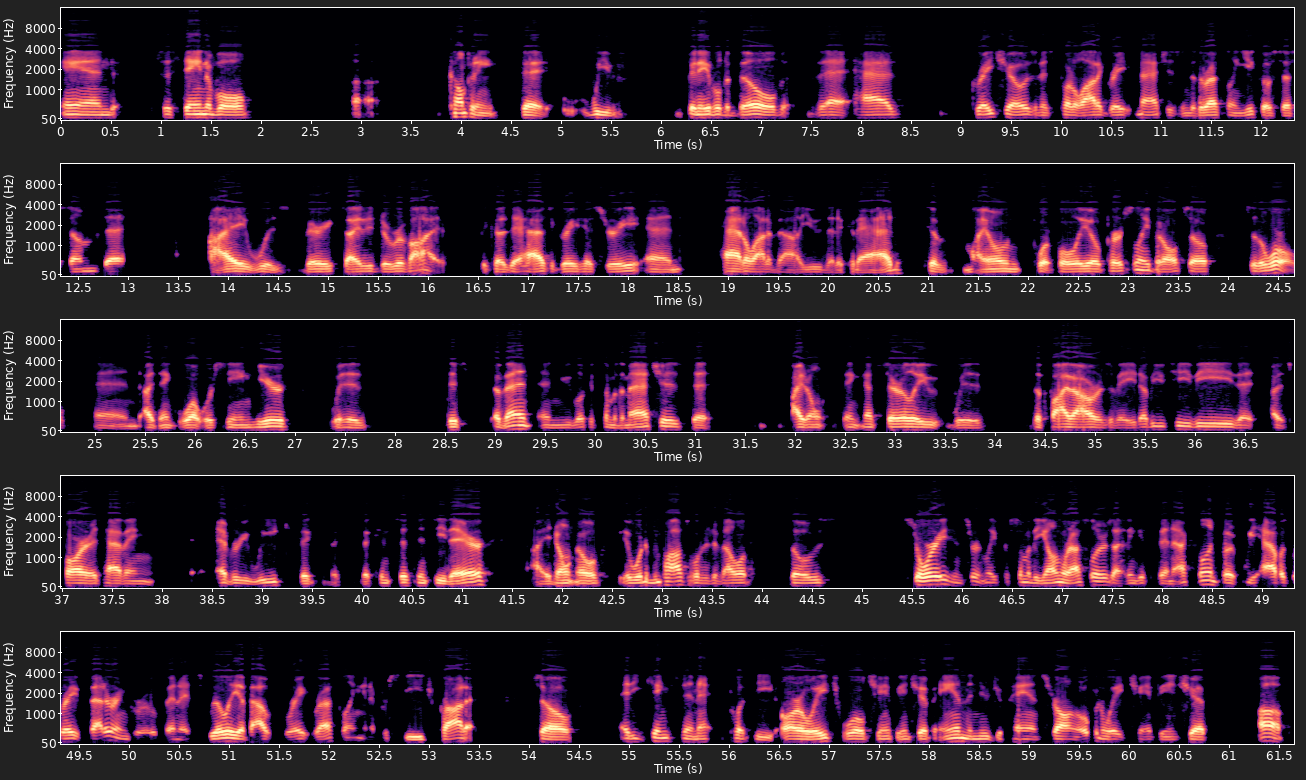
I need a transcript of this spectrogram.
and sustainable uh, company that we've been able to build that has great shows and has put a lot of great matches into the wrestling ecosystem that I was very excited to revive because it has a great history and had a lot of value that it could add to my own portfolio personally, but also to the world. And I think what we're seeing here with this event, and you look at some of the matches that I don't think necessarily with the five hours of AEW TV that as far as having every week the, the, the consistency there, I don't know if it would have been possible to develop those stories. And certainly for some of the young wrestlers, I think it's been excellent. But we have a great veteran group, and it's really about great wrestling and a prestige product. So Eddie Kingston put the ROH World Championship and the New Japan Strong Openweight Championship up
